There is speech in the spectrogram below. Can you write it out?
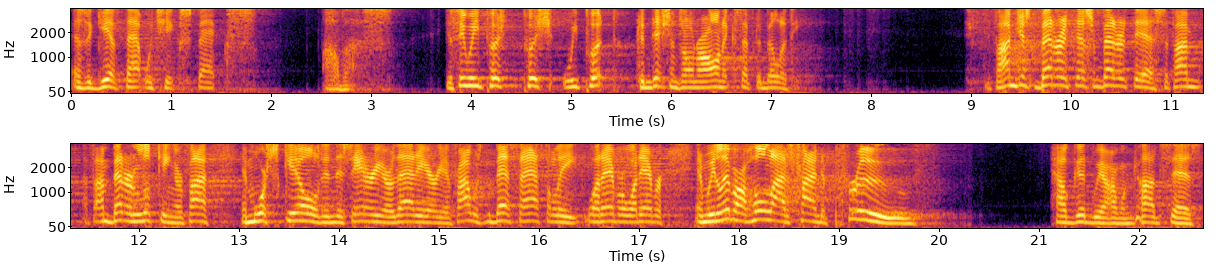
as a gift that which He expects of us. You see, we push, push, we put conditions on our own acceptability. If I'm just better at this or better at this, if I'm, if I'm better looking or if I am more skilled in this area or that area, if I was the best athlete, whatever, whatever, and we live our whole lives trying to prove how good we are when God says,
